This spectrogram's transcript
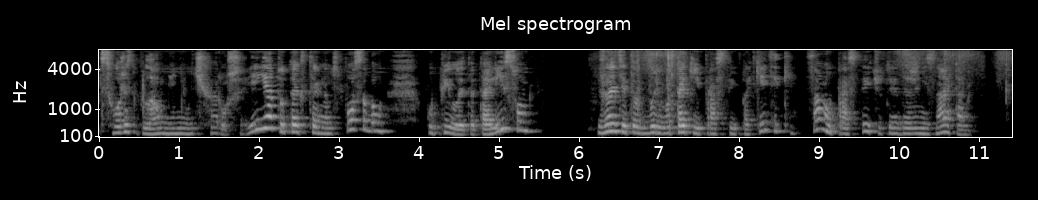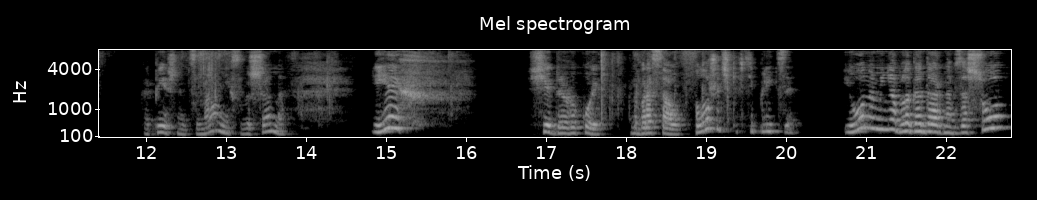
схожесть была у меня не очень хорошая. И я тут экстренным способом купила этот алисум знаете, это были вот такие простые пакетики. Самые простые, что-то я даже не знаю, там копеечная цена у них совершенно. И я их щедрой рукой набросал плошечки в теплице. И он у меня благодарно взошел.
